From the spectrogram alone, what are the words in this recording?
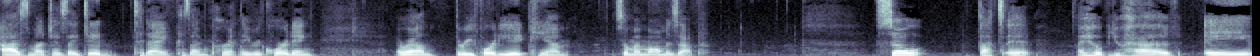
as much as I did today because I'm currently recording around 3:48 p.m. So my mom is up. So that's it. I hope you have a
